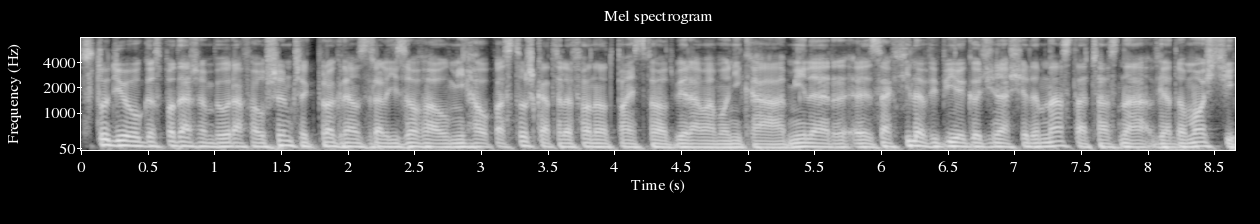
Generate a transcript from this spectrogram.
W studiu gospodarzem był Rafał Szymczyk, program zrealizował Michał Pastuszka, telefony od Państwa odbierała Monika Miller. Za chwilę wybije godzina 17, czas na wiadomości,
